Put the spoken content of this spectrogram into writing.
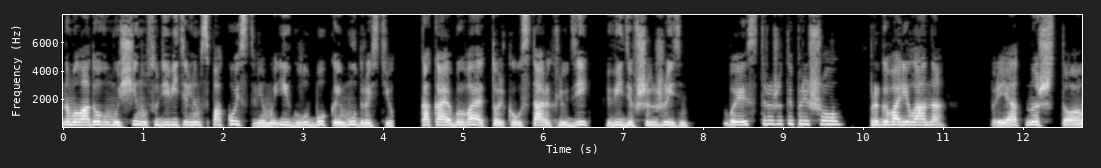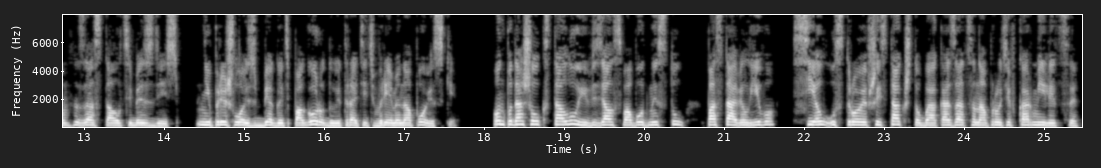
на молодого мужчину с удивительным спокойствием и глубокой мудростью, какая бывает только у старых людей, видевших жизнь. «Быстро же ты пришел», — проговорила она. «Приятно, что застал тебя здесь. Не пришлось бегать по городу и тратить время на поиски». Он подошел к столу и взял свободный стул, поставил его, сел, устроившись так, чтобы оказаться напротив кормилицы.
